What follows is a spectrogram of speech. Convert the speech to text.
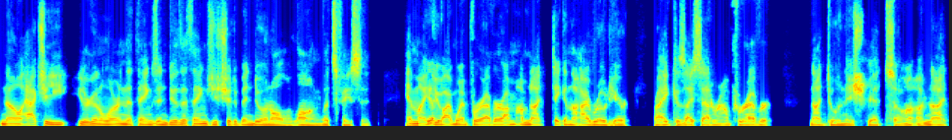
no, actually, you're going to learn the things and do the things you should have been doing all along. Let's face it. And mind yep. you, I went forever. I'm I'm not taking the high road here, right? Because I sat around forever, not doing this shit. So I'm not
